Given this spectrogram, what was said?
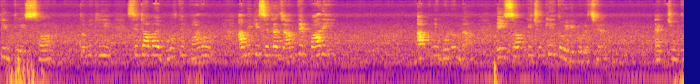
কিন্তু ঈশ্বর, তুমি কি সেটা আমায় বলতে পারো? আমি কি সেটা জানতে পারি? আপনি বলুন না, এই সব কিছু কে তৈরি করেছেন? একজন তো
